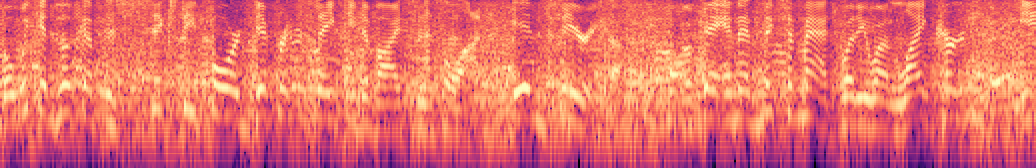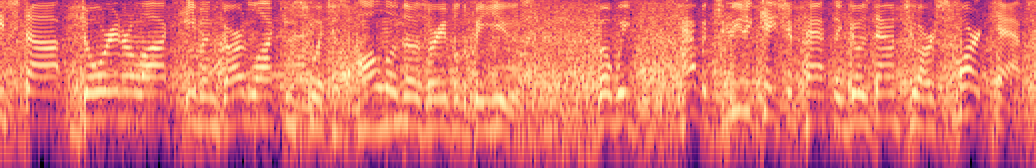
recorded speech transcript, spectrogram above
but we can hook up to 64 different safety devices That's a lot. in series. Okay, and then mix and match, whether you want light curtain, e-stop, door interlocks, even guard locking switches, all of those are able to be used. But we have a communication path that goes down to our smart taps,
